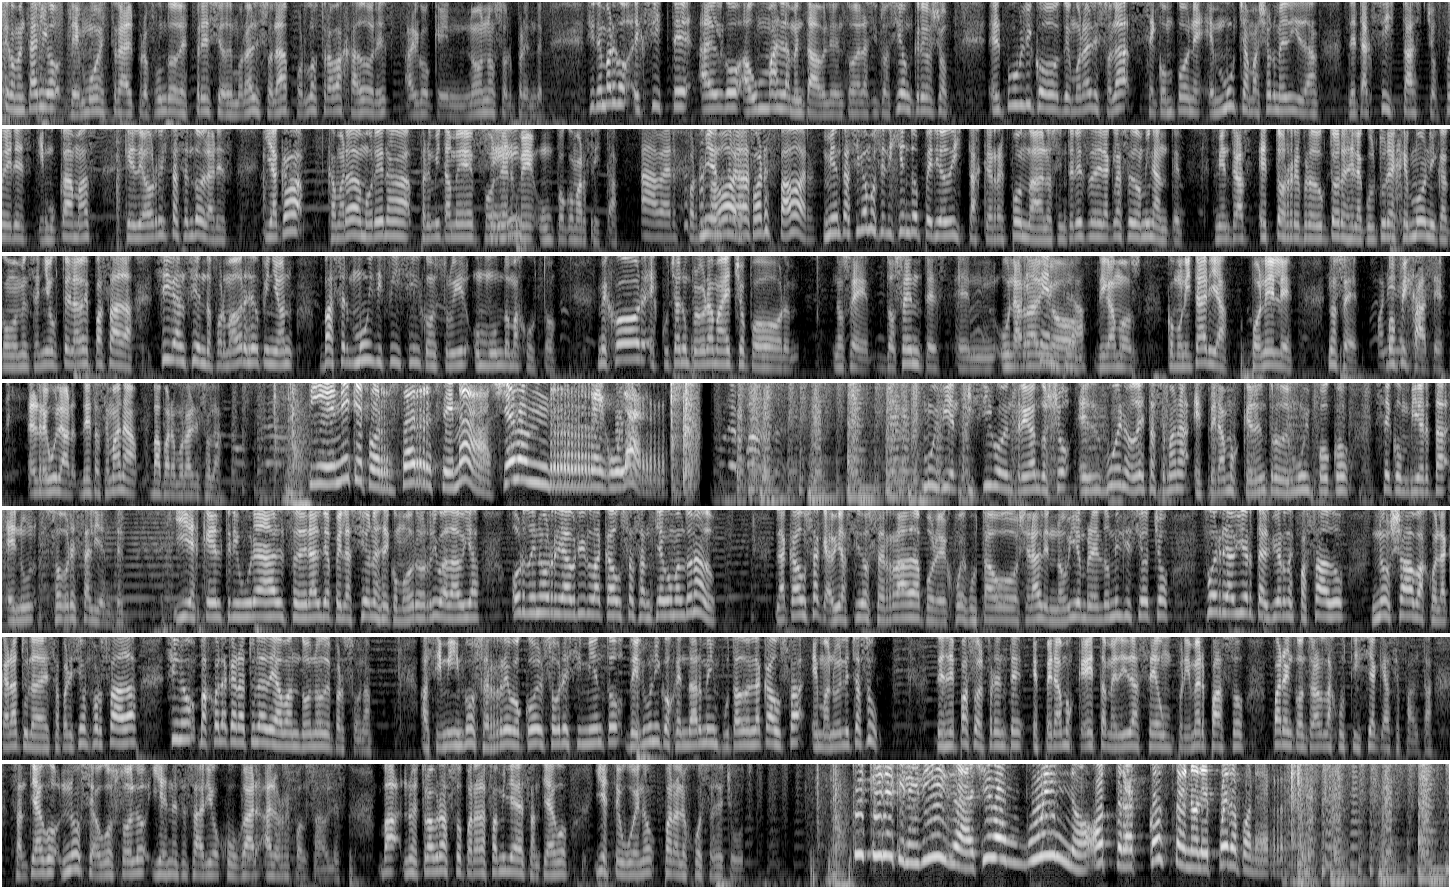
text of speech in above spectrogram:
Este comentario demuestra el profundo desprecio de Morales Solá por los trabajadores, algo que no nos sorprende. Sin embargo, existe algo aún más lamentable en toda la situación, creo yo. El público de Morales Solá se compone en mucha mayor medida de taxistas, choferes y mucamas que de ahorristas en dólares. Y acá, camarada Morena, permítame Sí. ponerme un poco marxista. A ver, por favor, por favor. Mientras sigamos eligiendo periodistas que respondan a los intereses de la clase dominante, mientras estos reproductores de la cultura hegemónica, como me enseñó usted la vez pasada, sigan siendo formadores de opinión, va a ser muy difícil construir un mundo más justo. Mejor escuchar un programa hecho por, no sé, docentes en una Por radio, ejemplo. digamos, comunitaria, ponele, no sé, vos fijate. El regular de esta semana va para Morales Solá. Tiene que forzarse más. Lleva un regular. Muy bien, y sigo entregando yo el bueno de esta semana. Esperamos que dentro de muy poco se convierta en un sobresaliente. Y es que el Tribunal Federal de Apelaciones de Comodoro Rivadavia ordenó reabrir la causa Santiago Maldonado. La causa, que había sido cerrada por el juez Gustavo Geral en noviembre del 2018, fue reabierta el viernes pasado, no ya bajo la carátula de desaparición forzada, sino bajo la carátula de abandono de persona. Asimismo, se revocó el sobrecimiento del único gendarme imputado en la causa, Emanuel Echazú. Desde Paso al Frente esperamos que esta medida sea un primer paso para encontrar la justicia que hace falta. Santiago no se ahogó solo y es necesario juzgar a los responsables. Va nuestro abrazo para la familia de Santiago y este bueno para los jueces de Chubut. ¿Qué quiere que le diga? Lleva un bueno. Otra cosa no le puedo poner.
